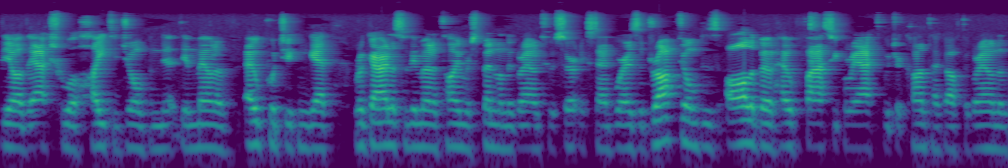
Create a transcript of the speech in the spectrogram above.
you know the actual height to jump and the, the amount of output you can get regardless of the amount of time you're spending on the ground to a certain extent whereas a drop jump is all about how fast you can react with your contact off the ground and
